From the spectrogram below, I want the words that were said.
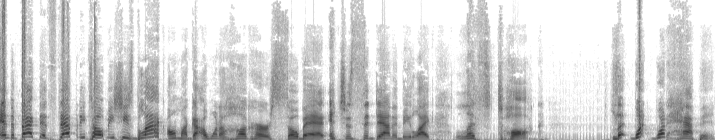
And the fact that Stephanie told me she's black, oh my God, I want to hug her so bad and just sit down and be like, let's talk. Let, what, what happened?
